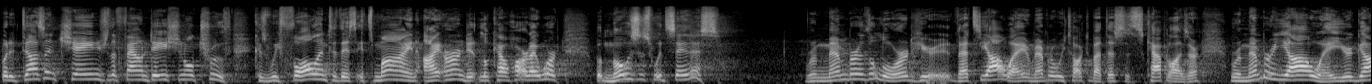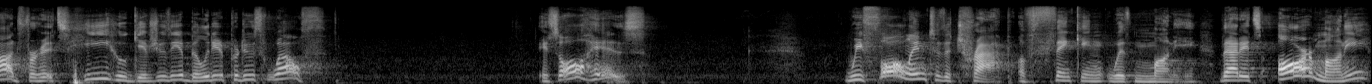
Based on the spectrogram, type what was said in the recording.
but it doesn't change the foundational truth because we fall into this it's mine, I earned it, look how hard I worked. But Moses would say this Remember the Lord, here, that's Yahweh. Remember, we talked about this, it's capitalized there. Remember Yahweh, your God, for it's He who gives you the ability to produce wealth. It's all His. We fall into the trap of thinking with money that it's our money,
